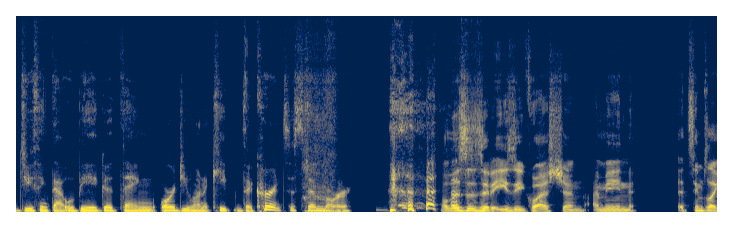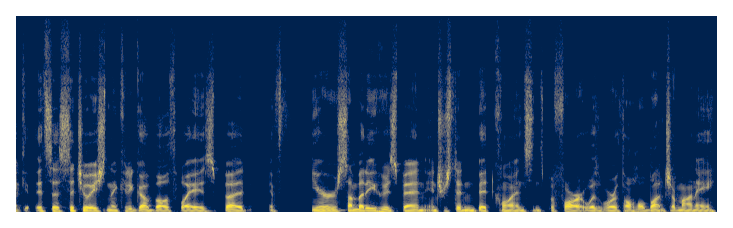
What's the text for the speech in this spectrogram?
do you think that would be a good thing, or do you want to keep the current system? Or well, this is an easy question. I mean, it seems like it's a situation that could go both ways. But if you're somebody who's been interested in Bitcoin since before it was worth a whole bunch of money,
